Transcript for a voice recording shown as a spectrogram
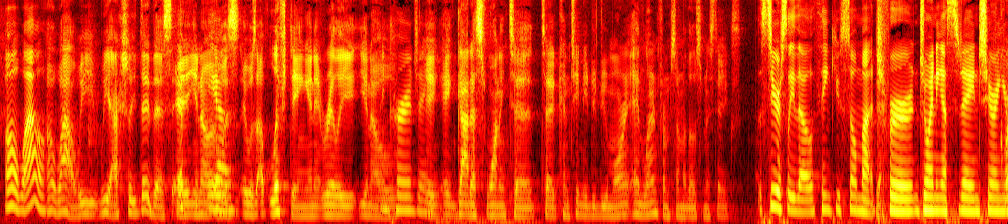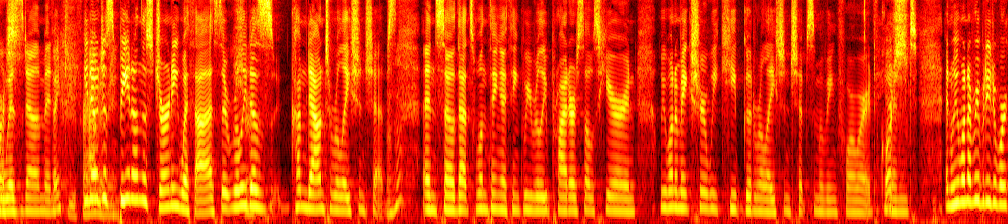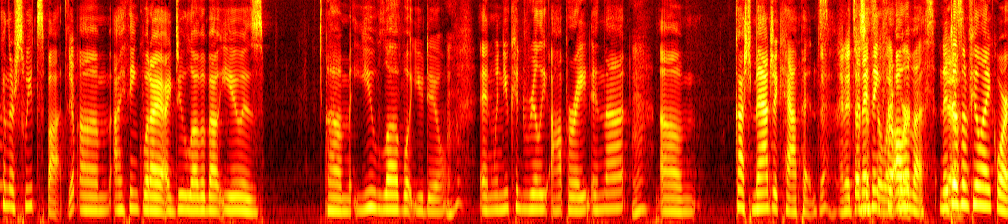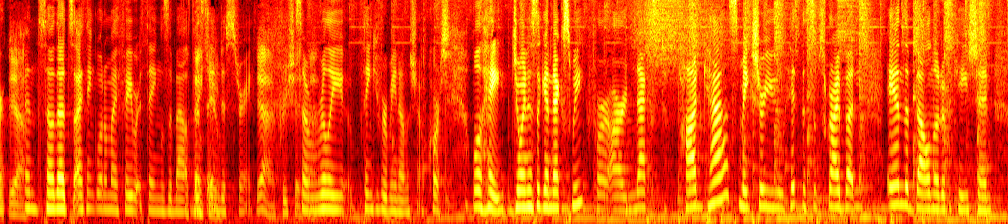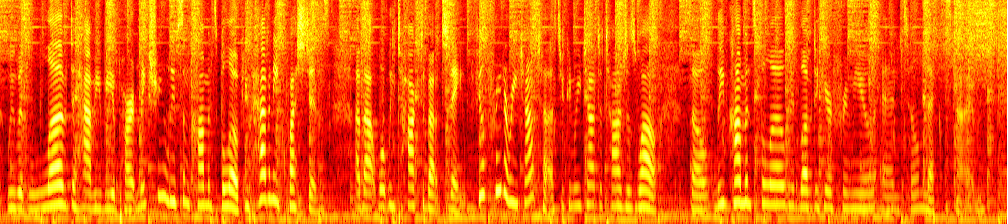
Oh wow! oh wow, we we actually did this. And you know, Yeah. it was it was uplifting and it really, you know, Encouraging. It, it got us wanting to to continue to do more and learn from some of those mistakes. seriously though thank you so much for joining us today and sharing your wisdom and Thank you for know just me. being on this journey with us it really Sure. does come down to relationships Mm-hmm. and so that's one thing i think we really pride ourselves here and we want to make sure we keep good relationships moving forward of course. and and we want everybody to work in their sweet spot Yep. um, i think what I, I do love about you is um, you love what you do Mm-hmm. and when you can really operate in that um, gosh magic happens Yeah, and it doesn't and I think for like all work. of us and it doesn't feel like work Yeah. and so that's i think one of my favorite things about this you. industry Yeah, I appreciate it. so that. really thank you for being on the show Of course. well hey join us again next week for our next podcast make sure you hit the subscribe button and the bell notification we would love to have you be a part make sure you leave some comments below if you have any questions about what we talked about today feel free to reach out to us you can reach out to taj as well so leave comments below. We'd love to hear from you. Until next time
